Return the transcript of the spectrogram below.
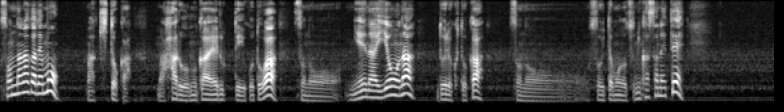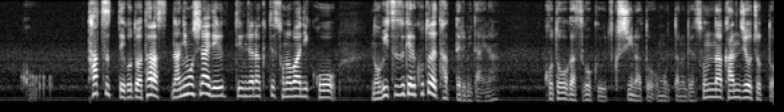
そんな中でも、まあ、木とか、まあ、春を迎えるっていうことはその見えないような努力とかそのそういったものを積み重ねてこう立つっていうことはただ何もしないでいるっていうんじゃなくてその場にこう伸び続けることで立ってるみたいなことがすごく美しいなと思ったのでそんな感じをちょっと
